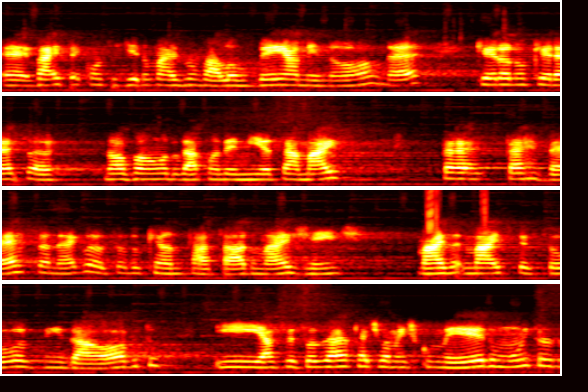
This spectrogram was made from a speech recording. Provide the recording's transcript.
é, vai ser concedido mais um valor bem a menor, né? Queira ou não queira, essa nova onda da pandemia está mais per perversa, né, Gleuton, do que ano passado, mais gente, mais, mais pessoas vindo a óbito, e as pessoas efetivamente com medo, muitas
